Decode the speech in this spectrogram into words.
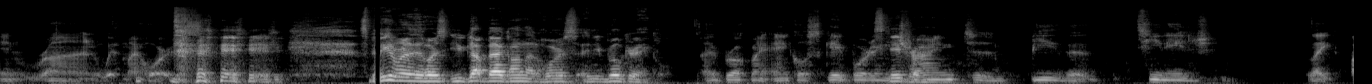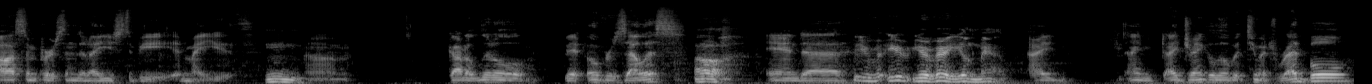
and run with my horse. Speaking of running the horse, you got back on that horse and you broke your ankle. I broke my ankle skateboarding, Skateboarding. trying to be the teenage, like awesome person that I used to be in my youth. Mm. Um, got a little bit overzealous, Oh, and uh, you're, you're, you're a very young man. I, I, I drank a little bit too much Red Bull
